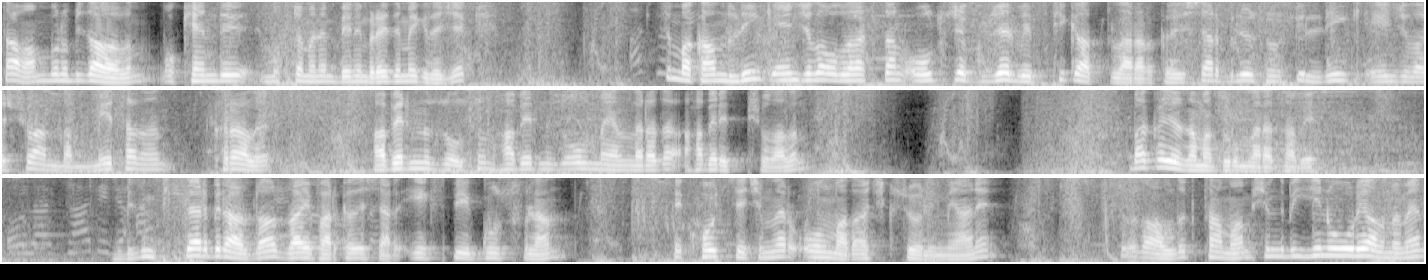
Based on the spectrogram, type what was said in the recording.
Tamam bunu biz alalım. O kendi muhtemelen benim redime gidecek. Gitsin bakalım Link Angela olaraktan oldukça güzel bir pick attılar arkadaşlar. Biliyorsunuz ki Link Angela şu anda metanın kralı. Haberiniz olsun. Haberiniz olmayanlara da haber etmiş olalım. Bakacağız ama durumlara tabi. Bizim pikler biraz daha zayıf arkadaşlar. XP, Gus falan. Pek hoş seçimler olmadı açık söyleyeyim yani. Şurada aldık tamam. Şimdi bir yine uğrayalım hemen.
